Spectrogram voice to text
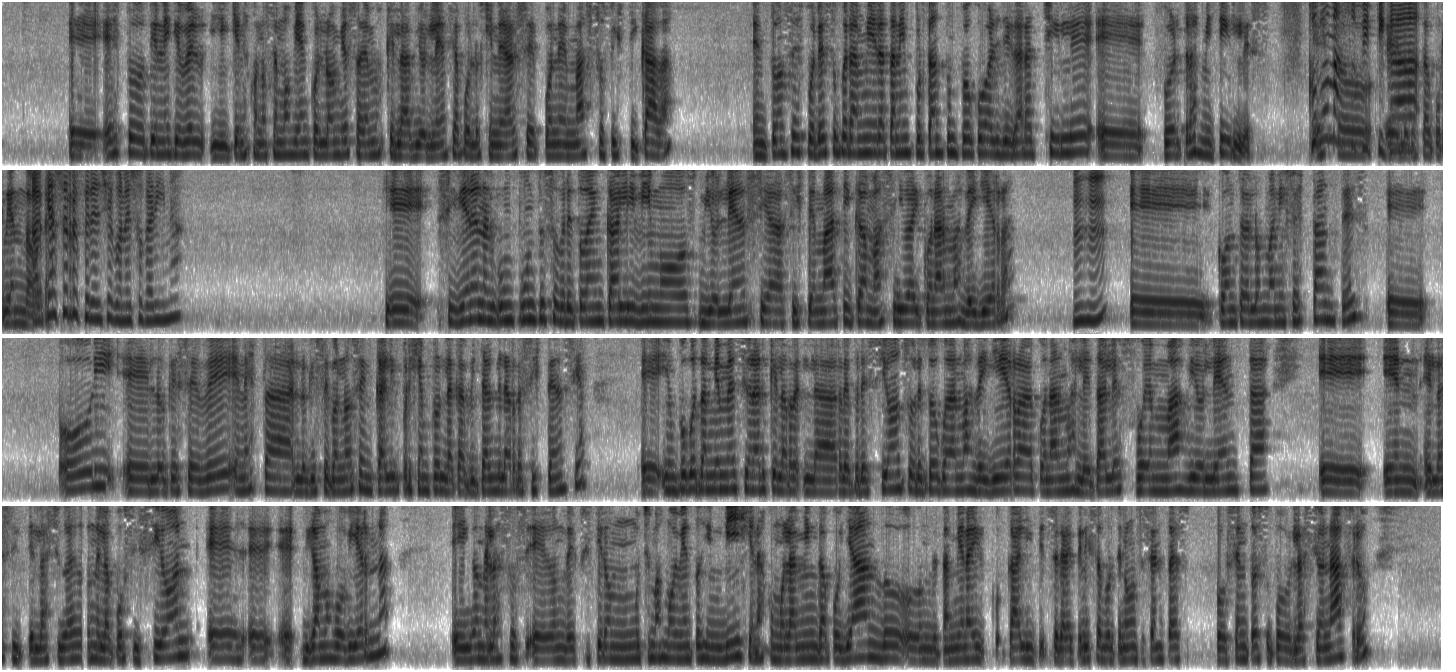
Eh, esto tiene que ver, y quienes conocemos bien Colombia sabemos que la violencia por lo general se pone más sofisticada. Entonces, por eso para mí era tan importante un poco al llegar a Chile eh, poder transmitirles. ¿Cómo más sofisticada? está ocurriendo ¿A qué hace referencia con eso, Karina? Que si bien en algún punto, sobre todo en Cali, vimos violencia sistemática, masiva y con armas de guerra eh, contra los manifestantes, eh, hoy eh, lo que se ve en esta, lo que se conoce en Cali, por ejemplo, la capital de la resistencia, y un poco también mencionar que la, represión, sobre todo con armas de guerra, con armas letales, fue más violenta en, las, en, las, ciudades donde la oposición, digamos, gobierna eh, donde, eh, donde existieron muchos más movimientos indígenas, como la Minga apoyando, o donde también hay, Cali se caracteriza por tener un 60% de su población afro.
